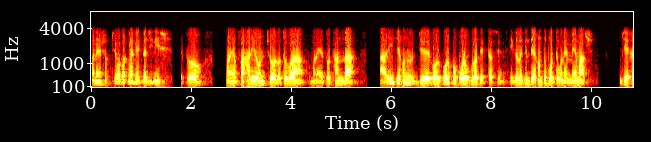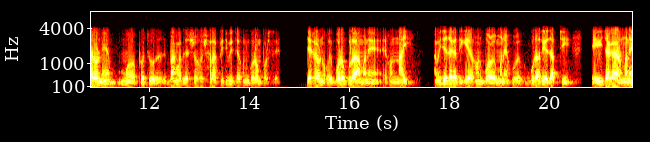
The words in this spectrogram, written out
মানে সবচেয়ে অবাক লাগে একটা জিনিস, এত মানে পাহাড়ি অঞ্চল অথবা মানে এত ঠান্ডা, আর এই যে এখন যে অল্প অল্প বরফগুলো দেখতেছেন, এগুলো কিন্তু এখন তো বর্তমানে মে মাস। যে কারণে প্রচুর বাংলাদেশ সহ সারা পৃথিবীতে এখন গরম পড়ছে। যে কারণে ওই বরফগুলা মানে এখন নাই। আমি যে জায়গা দিকে এখন বরফ মানে গুড়া দিয়ে যাচ্ছি, এই জায়গার মানে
